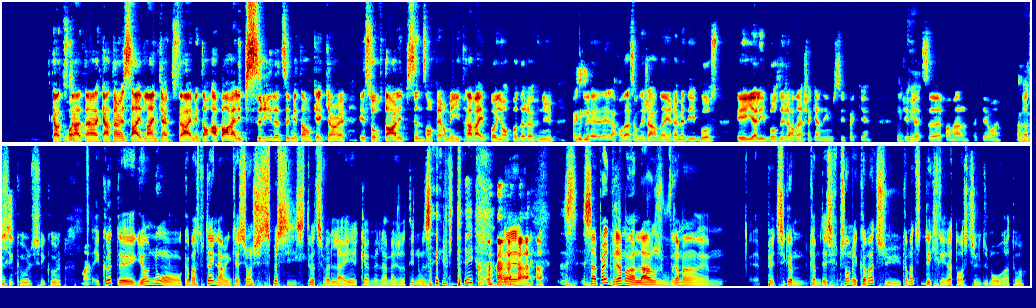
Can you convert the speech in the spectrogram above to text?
Quand tu Ouais. quand t'as un sideline, quand tu travailles, mettons, à part à l'épicerie, là, tu sais, mettons, quelqu'un est sauveteur, les piscines sont fermées, ils travaillent pas, ils ont pas de revenus. Fait que Mhm. là, la Fondation des Jardins remet des bourses et il y a les bourses des jardins à chaque année aussi. Fait que j'ai fait ça pas mal. Fait que ouais. Ah, Ah, nice. c'est cool, c'est cool. Ouais. Écoute, euh, Guillaume, nous, on commence tout le temps avec la même question. Je sais pas si, si toi, tu vas l'haïr comme la majorité de nos invités. Mais- Ça peut être vraiment large ou vraiment euh, petit comme, comme description, mais comment tu, comment tu décrirais ton style d'humour à toi?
